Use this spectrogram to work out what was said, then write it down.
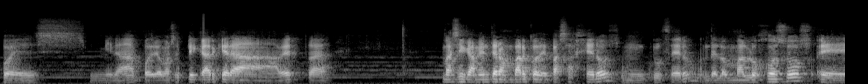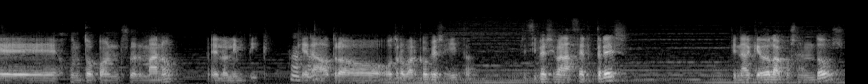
Pues mira, podríamos explicar que era, a ver, para- básicamente era un barco de pasajeros, un crucero, de los más lujosos, eh, junto con su hermano, el Olympic, Ajá. que era otro, otro barco que se hizo. Al principio se iban a hacer tres, al final quedó la cosa en dos,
